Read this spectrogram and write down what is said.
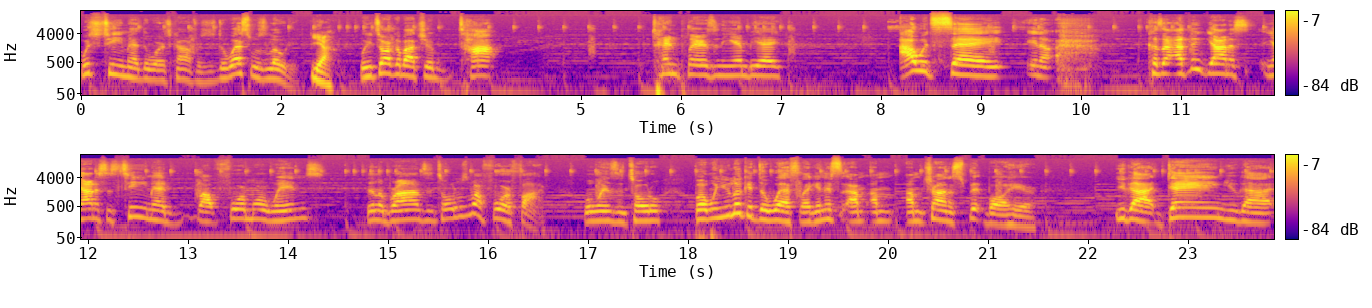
which team had the worst conferences? The West was loaded. Yeah. When you talk about your top 10 players in the NBA, I would say, you know, because I I think Giannis Giannis's team had about four more wins than LeBron's in total. It was about four or five more wins in total. But when you look at the West, like, and this, I'm I'm I'm trying to spitball here. You got Dame, you got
